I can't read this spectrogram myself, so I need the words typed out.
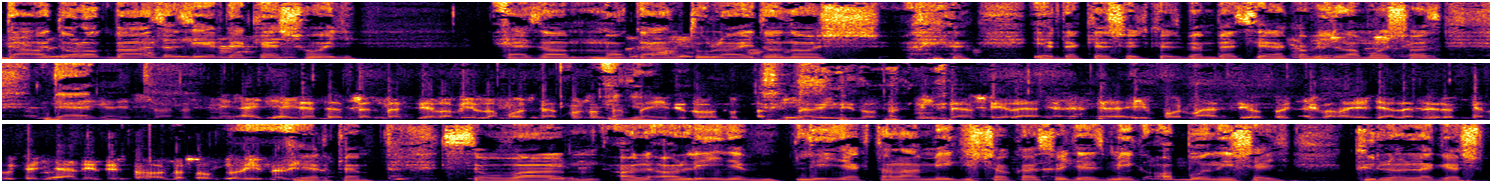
de a dologban az az érdekes, hogy ez a magántulajdonos, érdekes, hogy közben beszélek a villamoshoz, de... Igen, egy, egyre többet beszél a villamos, tehát most aztán beindítottak, beindítottak mindenféle e, információt, hogy ki van a jegy ellenőrökkel, úgyhogy elnézést a hallgatóktól innen. Értem. Szóval a, a lényeg, lényeg talán mégiscsak az, hogy ez még abban is egy különleges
